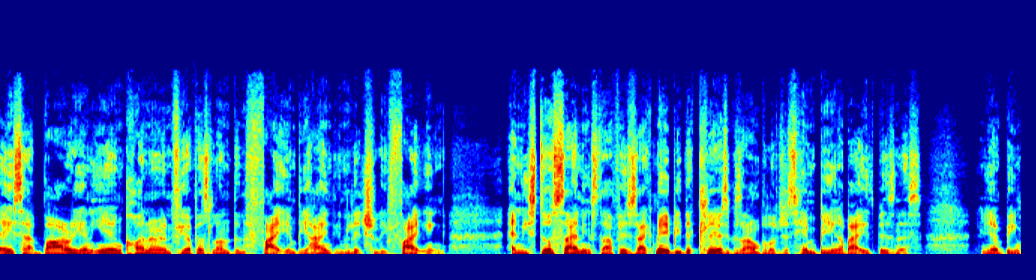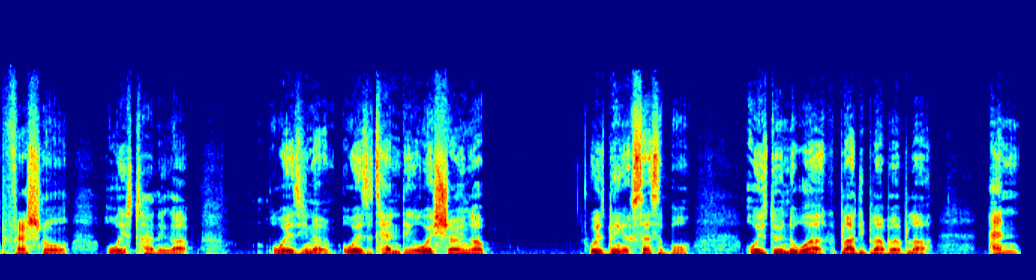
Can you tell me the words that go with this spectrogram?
ASAP Bari and Ian Connor and Theophilus London fighting behind him, literally fighting, and he's still signing stuff. Is like maybe the clearest example of just him being about his business, you know, being professional, always turning up always, you know, always attending, always showing up, always being accessible, always doing the work, blah, blah, blah, blah. And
